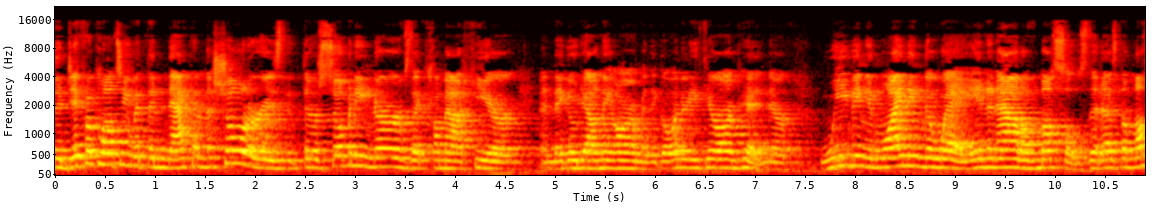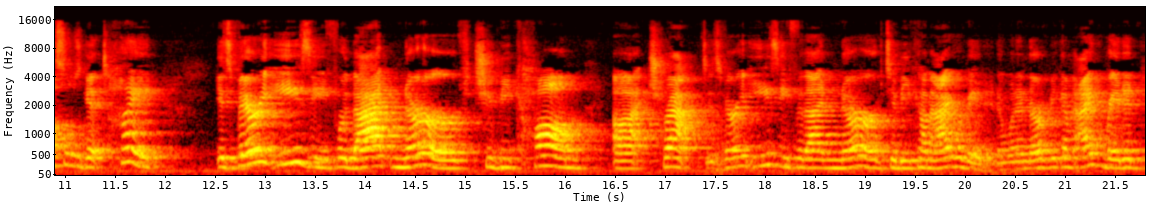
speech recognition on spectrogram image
the difficulty with the neck and the shoulder is that there's so many nerves that come out here and they go down the arm and they go underneath your armpit and they're weaving and winding their way in and out of muscles that as the muscles get tight, it's very easy for that nerve to become uh, trapped. It's very easy for that nerve to become aggravated. And when a nerve becomes aggravated,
